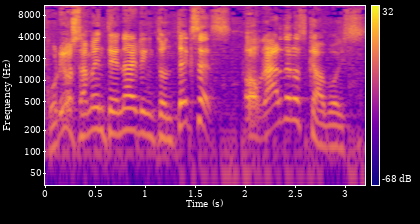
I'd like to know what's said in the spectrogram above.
curiosamente en Arlington, Texas, hogar de los Cowboys.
